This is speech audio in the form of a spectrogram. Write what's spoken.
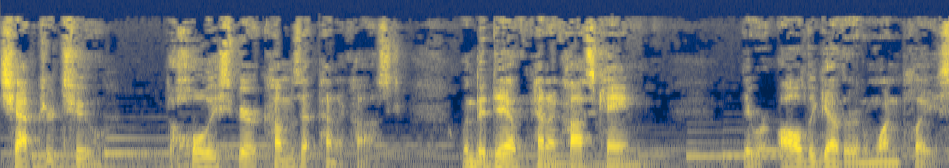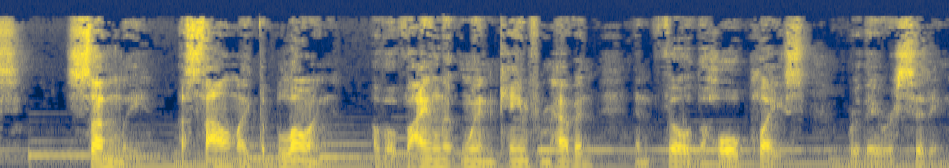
chapter 2. The Holy Spirit comes at Pentecost. When the day of Pentecost came, they were all together in one place. Suddenly, a sound like the blowing of a violent wind came from heaven and filled the whole place where they were sitting.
